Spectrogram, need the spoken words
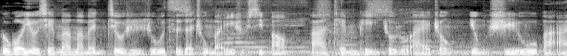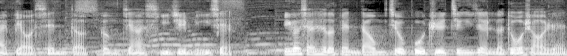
不过，有些妈妈们就是如此的充满艺术细胞，把甜品融入爱中，用食物把爱表现得更加细致明显。一个小小的便当就不知惊艳了多少人。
